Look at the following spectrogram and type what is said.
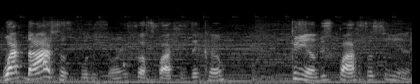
guardar suas posições, suas faixas de campo, criando espaço assim. Né?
